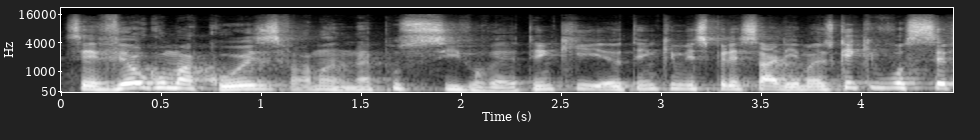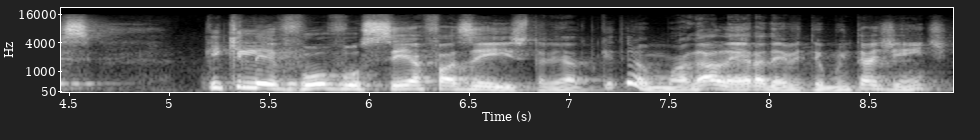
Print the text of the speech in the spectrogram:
Você vê alguma coisa e fala, mano, não é possível, velho. Eu tenho que, eu tenho que me expressar ali. Mas o que que você. O que que levou você a fazer isso, tá ligado? Porque tem uma galera, deve ter muita gente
